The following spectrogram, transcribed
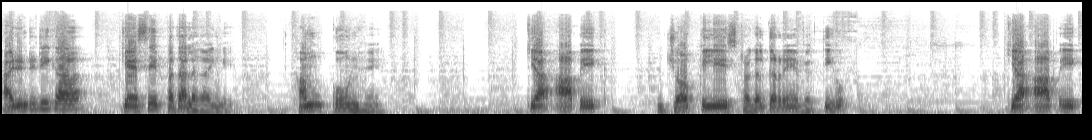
आइडेंटिटी का कैसे पता लगाएँगे? हम कौन हैं? क्या आप एक जॉब के लिए स्ट्रगल कर रहे हैं व्यक्ति हो? क्या आप एक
